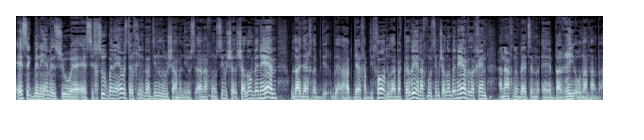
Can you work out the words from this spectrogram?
עסק ביניהם, איזשהו אה, אה, סכסוך ביניהם, אז תרחיל והמתין לנו שם. אנחנו עושים שלום ביניהם, אולי דרך, דרך הבדיחות, אולי בכללי, אנחנו עושים שלום ביניהם, ולכן אנחנו בעצם אה, ברי עולם הבא.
